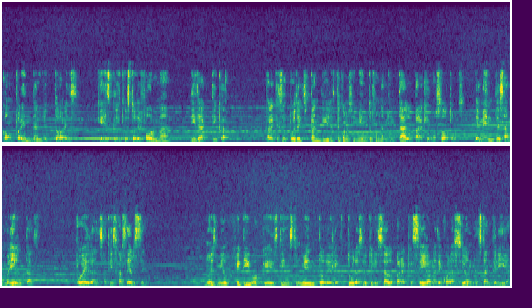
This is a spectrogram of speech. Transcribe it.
Comprendan lectores que he escrito esto de forma didáctica para que se pueda expandir este conocimiento fundamental para que vosotros, de mentes hambrientas, puedan satisfacerse. No es mi objetivo que este instrumento de lectura sea utilizado para que sea una decoración la estantería.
